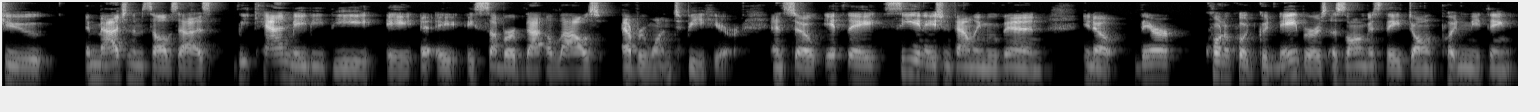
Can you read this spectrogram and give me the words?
to imagine themselves as we can maybe be a, a, a suburb that allows everyone to be here. And so if they see an Asian family move in, you know, they're quote unquote good neighbors as long as they don't put anything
